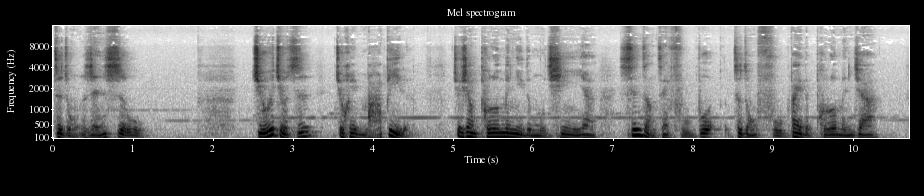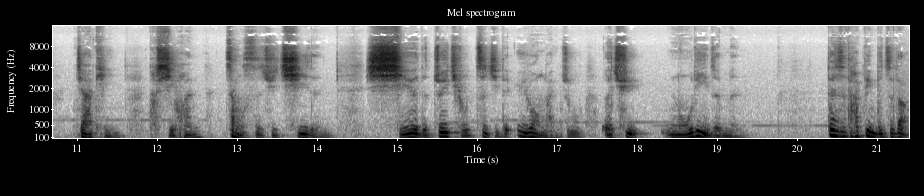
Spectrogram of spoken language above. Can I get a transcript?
这种人事物，久而久之就会麻痹了。就像婆罗门女的母亲一样，生长在腐波这种腐败的婆罗门家家庭，他喜欢仗势去欺人，邪恶的追求自己的欲望满足，而去奴隶人们。但是他并不知道，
